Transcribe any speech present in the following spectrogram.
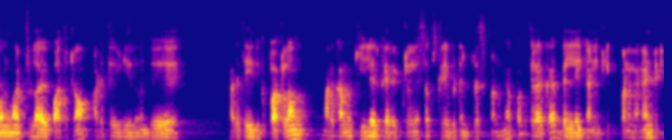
ஒன் மார்க் ஃபுல்லாகவே பார்த்துட்டோம். அடுத்த வீடியோவில் வந்து அடுத்த இதுக்கு பார்க்கலாம். மறக்காமல் கீழே இருக்க red colour subscribe button press பண்ணுங்கள் பக்கத்தில் இருக்க பெல் ஐக்கானையும் கிளிக் பண்ணுங்கள் நன்றி.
